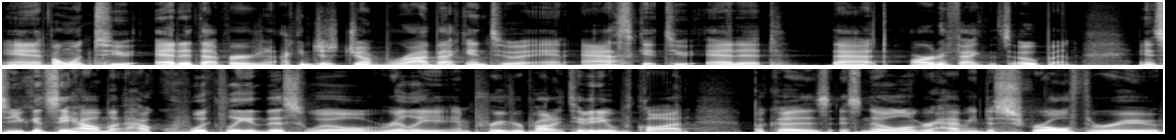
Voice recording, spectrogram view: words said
And if I want to edit that version, I can just jump right back into it and ask it to edit that artifact that's open. And so you can see how how quickly this will really improve your productivity with Claude because it's no longer having to scroll through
